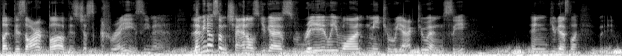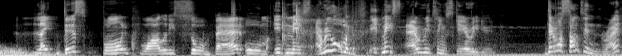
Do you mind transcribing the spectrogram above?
but Bizarre Bub is just crazy, man. Let me know some channels you guys really want me to react to and see. And you guys like, like this phone quality so bad. Oh my, it makes every. Oh my god, it makes everything scary, dude. There was something, right?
